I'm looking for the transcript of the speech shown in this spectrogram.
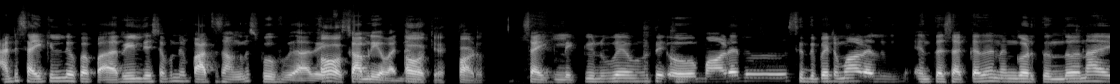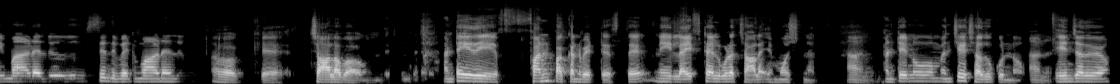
అంటే సైకిల్ ఒక రీల్ చేసేటప్పుడు నేను పాత సాంగ్ స్పూఫ్ అది. కామెడీగా వాడినా ఓకే పాడు. సైకిల్ ఎక్కి నువ్వే పోతే ఓ మోడలు సిద్దిపేట మోడలు. ఎంత చక్కదనం కొడుతుందో నా ఈ మోడలు సిద్దిపేట మోడలు. ఓకే చాలా బాగుంది. అంటే ఇది ఫన్ పక్కన పెట్టేస్తే నీ లైఫ్ స్టైల్ కూడా చాలా ఎమోషనల్. అంటే నువ్వు మంచిగా చదువుకున్నావు. ఏం చదివావు?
